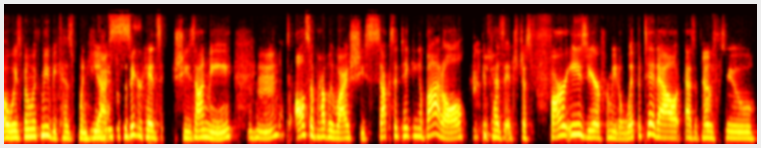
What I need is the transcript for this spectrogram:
always been with me because when he handles the bigger kids, she's on me. Mhm. It's also probably why she sucks at taking a bottle because it's just far easier for me to whip a tit out as opposed to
